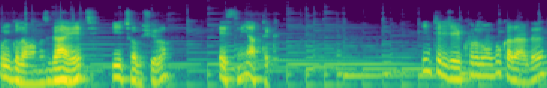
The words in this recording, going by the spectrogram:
Uygulamamız gayet iyi çalışıyor. Testini yaptık. IntelliJ kurulumu bu kadardı.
